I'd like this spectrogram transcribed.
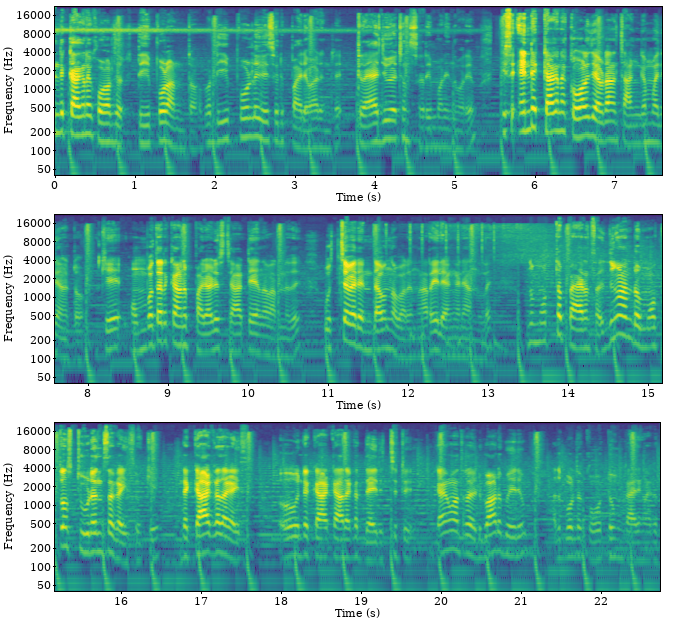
എന്റെ കാക്കനെ കോളേജ് ഡീപ്പോളാണ് കേട്ടോ അപ്പോൾ ഡീപ്പോളിൽ കേസ് ഒരു പരിപാടി ഉണ്ട്. ഗ്രാജുവേഷൻ സെറിമണി എന്ന് പറയും. കേസ് എന്റെ കാക്കനെ കോളേജ് എവിടെയാണ്? ചങ്കമ്മലിയാണ് കേട്ടോ ഓക്കെ ഒമ്പതരക്കാണ് പരിപാടി സ്റ്റാർട്ട് ചെയ്യുന്ന പറഞ്ഞത്. ഉച്ച വരെ ഉണ്ടാവും എന്നാണ് പറയുന്നത്. അറിയില്ല എങ്ങനെയാണെന്നുള്ളത് ഒന്ന് മൊത്തം പാരൻസാണ് ഇത് കണ്ടോ മൊത്തം സ്റ്റുഡൻസാണ് കൈസ് ഓക്കെ എന്റെ കാക്കത കൈസ് ഓ എന്റെ കാക്ക അതൊക്കെ ധരിച്ചിട്ട്. കാക്ക മാത്രമല്ല ഒരുപാട് പേരും അതുപോലത്തെ കോട്ടും കാര്യങ്ങളൊക്കെ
